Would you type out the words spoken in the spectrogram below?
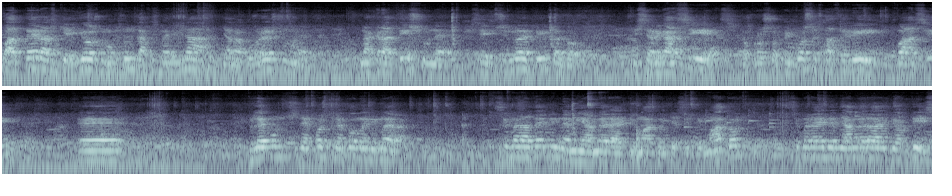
πατέρας και γιος μοχθούν καθημερινά για να μπορέσουν να κρατήσουν σε υψηλό επίπεδο τις εργασίες, το προσωπικό σε σταθερή βάση, ε, βλέπουν συνεχώς την επόμενη μέρα. Σήμερα δεν είναι μια μέρα εκκλημάτων και ζητημάτων, σήμερα είναι μια μέρα γιορτής.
